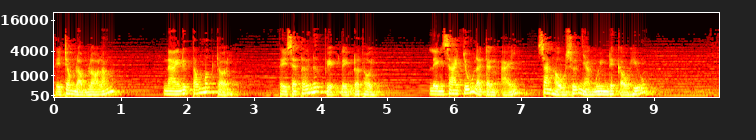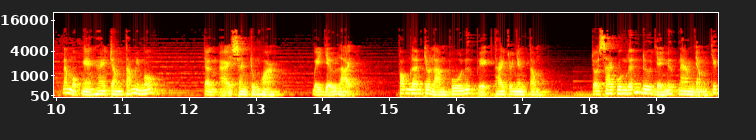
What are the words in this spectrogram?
Thì trong lòng lo lắm Nay nước Tống mất rồi, Thì sẽ tới nước Việt liền đó thôi. Liền sai chú là Trần Ải, Sang hậu sứ nhà Nguyên để cầu hiếu. Năm 1281 Trần Ải sang Trung Hoa, Bị giữ lại, Phong lên cho làm vua nước Việt thay cho Nhân Tông. Rồi sai quân lính đưa về nước Nam nhậm chức.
